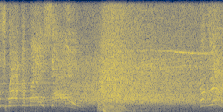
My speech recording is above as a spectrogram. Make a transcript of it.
It's rock and roll soul. And let it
